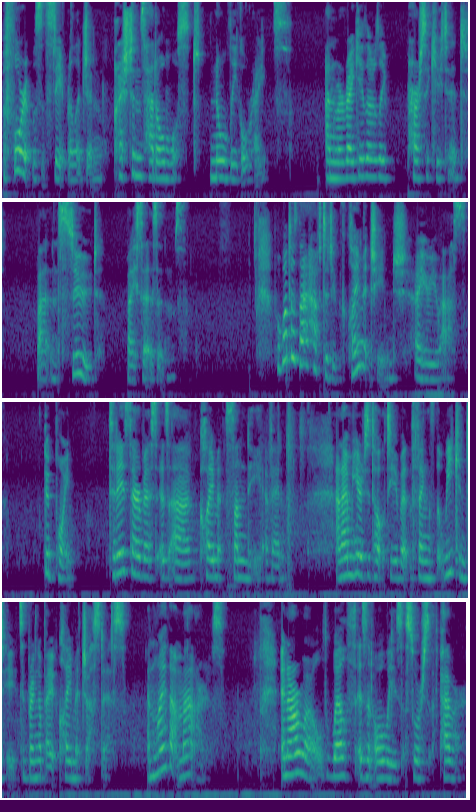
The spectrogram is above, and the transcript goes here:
before it was a state religion, Christians had almost no legal rights and were regularly persecuted and sued by citizens. But what does that have to do with climate change? I hear you ask. Good point. Today's service is a Climate Sunday event, and I'm here to talk to you about the things that we can do to bring about climate justice and why that matters. In our world, wealth isn't always a source of power,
